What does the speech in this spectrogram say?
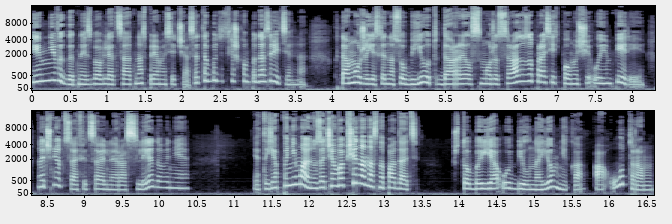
Им невыгодно избавляться от нас прямо сейчас. Это будет слишком подозрительно. К тому же, если нас убьют, Даррелл сможет сразу запросить помощи у Империи. Начнется официальное расследование. Это я понимаю, но зачем вообще на нас нападать? Чтобы я убил наемника, а утром,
